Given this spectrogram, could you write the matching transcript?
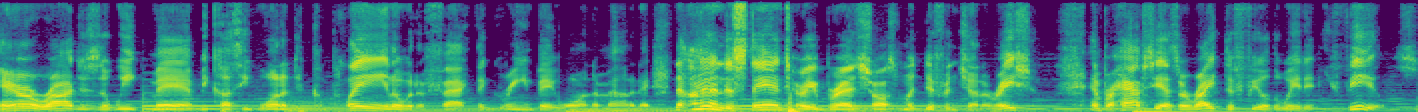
Aaron Rodgers is a weak man because he wanted to complain over the fact that Green Bay wanted him out of there? Now, I understand Terry Bradshaw's from a different generation, and perhaps he has a right to feel the way that he feels.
